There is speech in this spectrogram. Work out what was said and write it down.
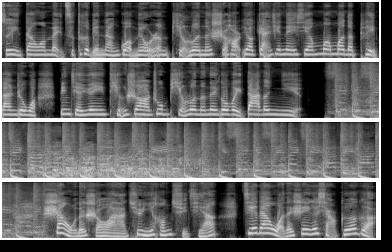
所以，当我每次特别难过、没有人评论的时候，要感谢那些默默的陪伴着我，并且愿意挺身而出评论的那个伟大的你。上午的时候啊，去银行取钱，接待我的是一个小哥哥，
